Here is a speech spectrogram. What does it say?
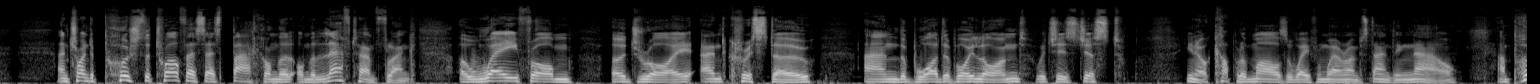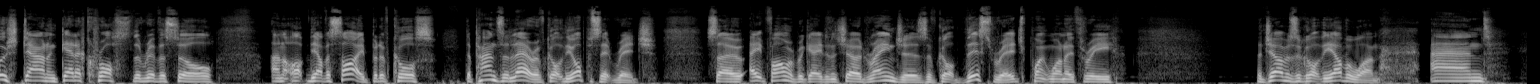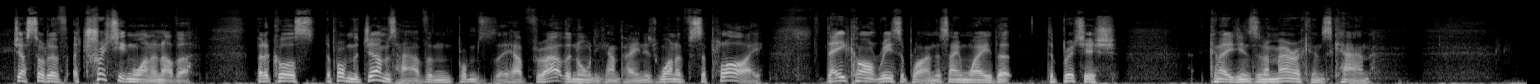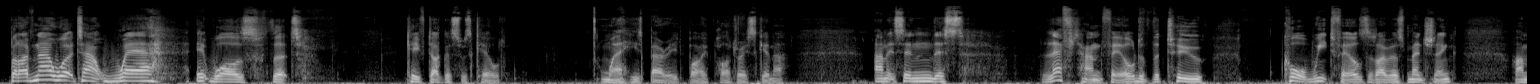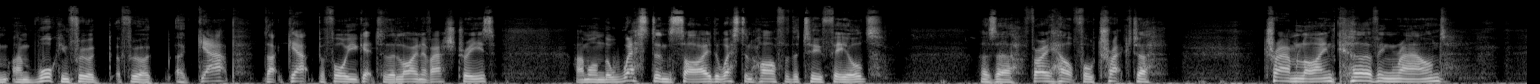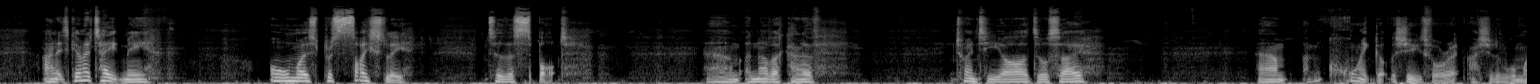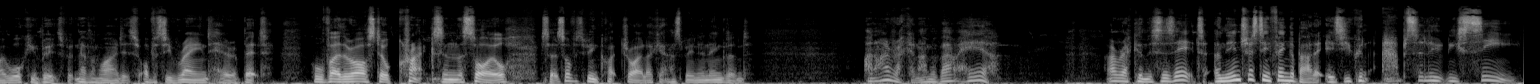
and trying to push the 12th SS back on the on the left hand flank away from Audrieu and Cristot and the Bois de Boislonde, which is just you know, a couple of miles away from where I'm standing now, and push down and get across the River Seulles and up the other side. But of course, the Panzer have got the opposite ridge. So 8th Armour Brigade and the Sherwood Rangers have got this ridge, point 103. The Germans have got the other one. And just sort of attriting one another. But of course, the problem the Germans have, and problems they have throughout the Normandy campaign, is one of supply. They can't resupply in the same way that the British, Canadians, and Americans can. But I've now worked out where it was that Keith Douglas was killed, where he's buried by Padre Skinner. And it's in this left hand field of the two core wheat fields that I was mentioning. I'm, I'm walking through a through a, a gap, that gap before you get to the line of ash trees. I'm on the western side, the western half of the two fields. There's a very helpful tractor tram line curving round, and it's going to take me almost precisely to the spot. Um, another kind of 20 yards or so. Um, I haven't quite got the shoes for it. I should have worn my walking boots, but never mind. It's obviously rained here a bit, although there are still cracks in the soil, so it's obviously been quite dry like it has been in England. And I reckon I'm about here. I reckon this is it. And the interesting thing about it is you can absolutely see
